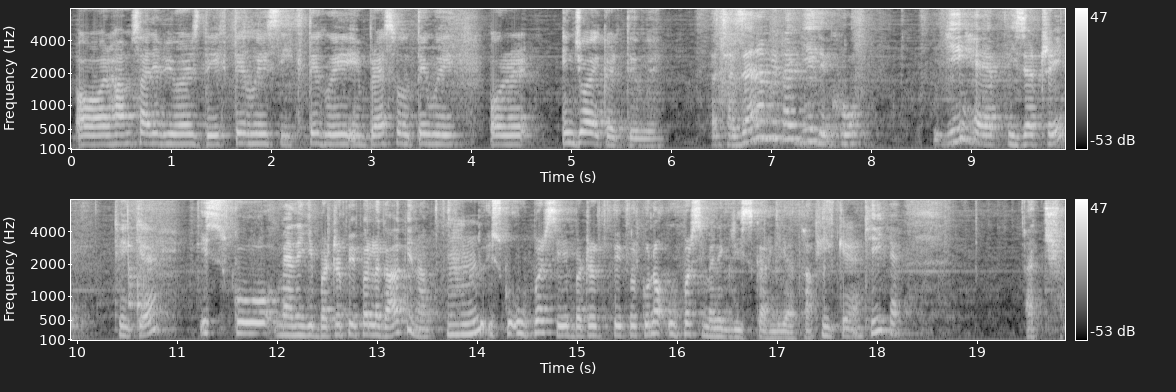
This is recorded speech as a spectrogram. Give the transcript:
और हम सारे व्यूअर्स देखते हुए सीखते हुए इम्प्रेस होते हुए और इन्जॉय करते हुए। अच्छा जैना बेटा ये देखो ये है पिज़्ज़ा ट्रे ठीक है। इसको मैंने ये बटर पेपर लगा के ना तो इसको ऊपर से बटर पेपर को ना ऊपर से मैंने ग्रीस कर लिया था। ठीक है। ठीक है? अच्छा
